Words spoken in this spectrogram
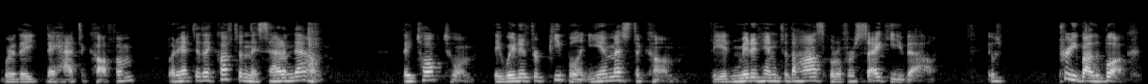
where they, they had to cuff him. But after they cuffed him, they sat him down. They talked to him. They waited for people and EMS to come. They admitted him to the hospital for psych eval. It was pretty by the book.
